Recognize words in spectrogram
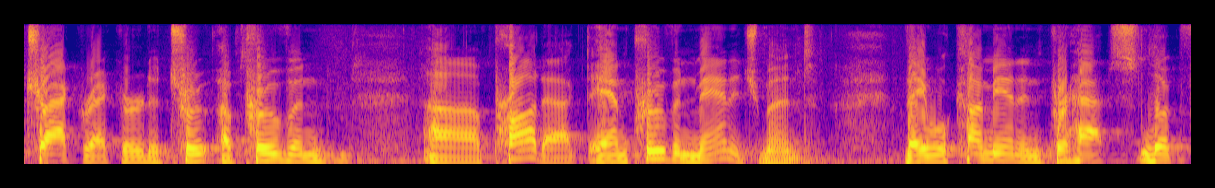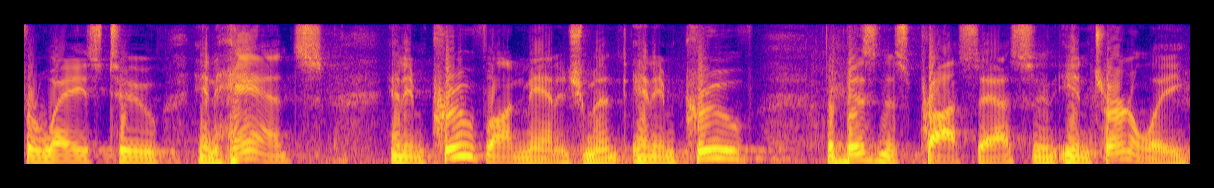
track record, a, tru- a proven uh, product, and proven management. They will come in and perhaps look for ways to enhance and improve on management and improve the business process in- internally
